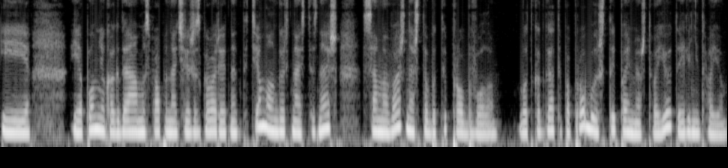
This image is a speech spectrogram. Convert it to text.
И я помню, когда мы с папой начали разговаривать на эту тему, он говорит, Настя, знаешь, самое важное, чтобы ты пробовала. Вот когда ты попробуешь, ты поймешь, твое это или не твое.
